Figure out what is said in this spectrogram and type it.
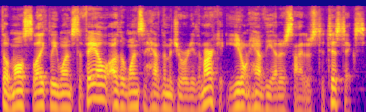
the most likely ones to fail are the ones that have the majority of the market. You don't have the other side of statistics.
